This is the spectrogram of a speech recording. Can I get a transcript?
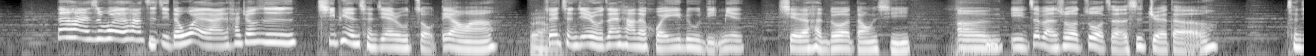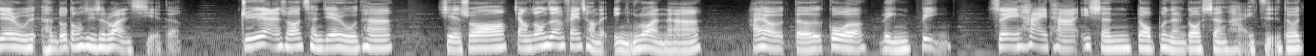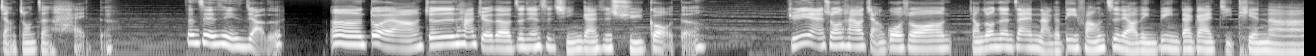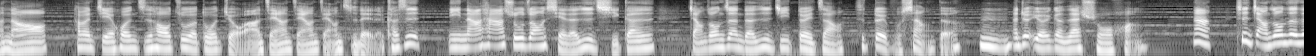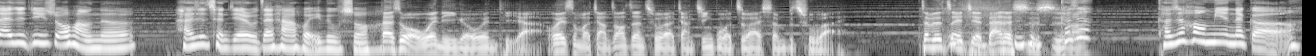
但他还是为了他自己的未来，他就是欺骗陈洁如走掉啊。对啊，所以陈洁如在他的回忆录里面写了很多的东西。嗯，以这本书的作者是觉得陈洁如很多东西是乱写的。举例来说，陈洁如她写说蒋中正非常的淫乱啊，还有得过淋病，所以害他一生都不能够生孩子，都是蒋中正害的。但这件事情是假的。嗯，对啊，就是他觉得这件事情应该是虚构的。举例来说，他有讲过说蒋中正在哪个地方治疗淋病，大概几天啊？然后他们结婚之后住了多久啊？怎样怎样怎样之类的。可是你拿他书中写的日期跟蒋中正的日记对照是对不上的。嗯，那就有一个人在说谎。那是蒋中正在日记说谎呢，还是陈洁如在他的回忆录说谎？但是我问你一个问题啊，为什么蒋中正除了蒋经国之外生不出来？这不是最简单的事实吗？可是。可是后面那个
